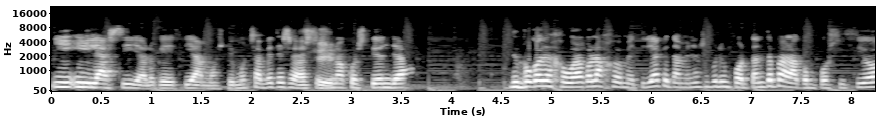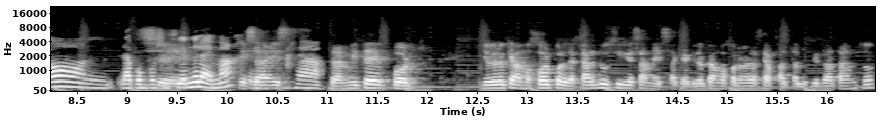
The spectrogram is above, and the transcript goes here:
Y, y la silla, lo que decíamos, que muchas veces o sea, Sí. es una cuestión ya de un poco de jugar con la geometría, que también es súper importante para la composición, la composición Sí. de la imagen. Esa es- O sea, transmite por yo creo que a lo mejor por dejar lucir esa mesa que creo que a lo mejor no le hacía falta lucirla tanto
